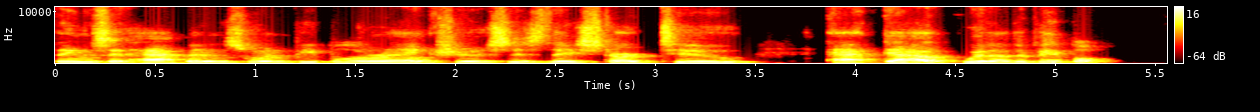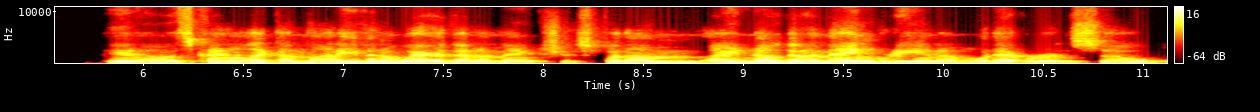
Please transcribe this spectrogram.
things that happens when people are anxious is they start to act out with other people you know it's kind of like i'm not even aware that i'm anxious but i'm i know that i'm angry and i'm whatever and so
